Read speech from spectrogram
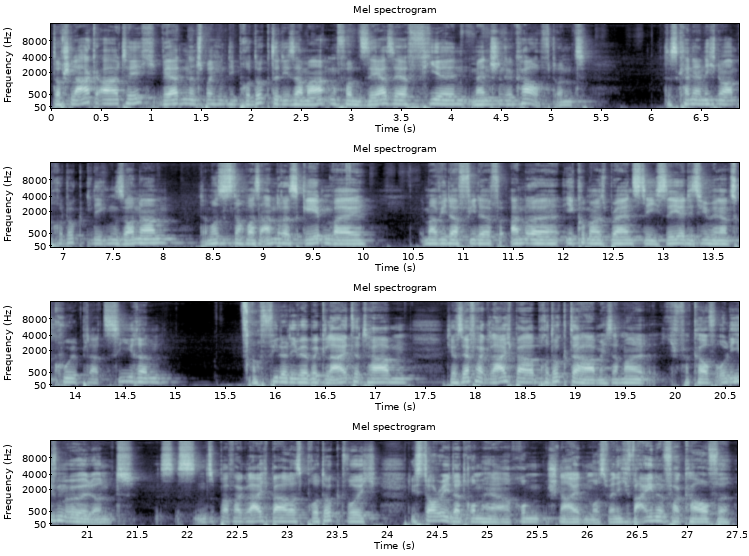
Doch schlagartig werden entsprechend die Produkte dieser Marken von sehr, sehr vielen Menschen gekauft. Und das kann ja nicht nur am Produkt liegen, sondern da muss es noch was anderes geben, weil immer wieder viele andere E-Commerce-Brands, die ich sehe, die sich immer ganz cool platzieren, auch viele, die wir begleitet haben, die auch sehr vergleichbare Produkte haben. Ich sag mal, ich verkaufe Olivenöl und es ist ein super vergleichbares Produkt, wo ich die Story darum herum schneiden muss. Wenn ich Weine verkaufe,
